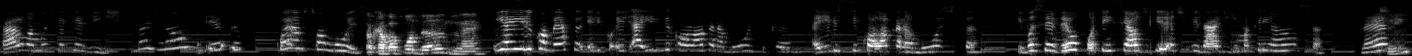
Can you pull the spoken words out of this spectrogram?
Fala uma música que existe. Mas não, eu, eu, qual é a sua música? Acaba podando, né? E aí ele começa, ele, ele, aí ele me coloca na música, aí ele se coloca na música. e você vê o potencial de criatividade de uma criança, né? Sim.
